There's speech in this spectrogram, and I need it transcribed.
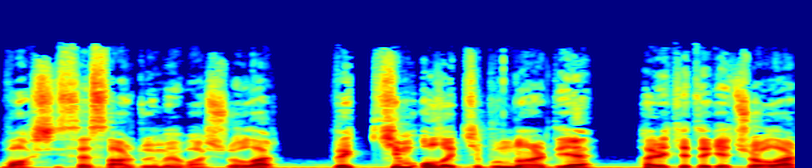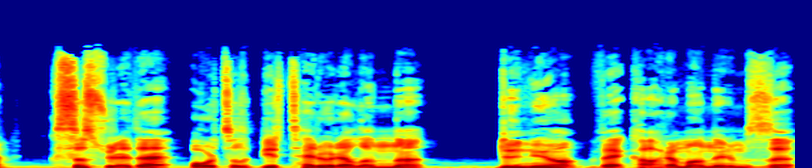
vahşi sesler duymaya başlıyorlar. Ve kim ola ki bunlar diye harekete geçiyorlar. Kısa sürede ortalık bir terör alanına dönüyor ve kahramanlarımızı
